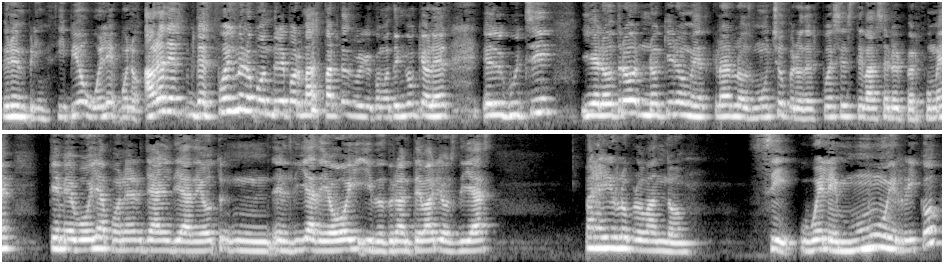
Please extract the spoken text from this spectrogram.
Pero en principio huele... Bueno, ahora después me lo pondré por más partes porque como tengo que oler el Gucci y el otro, no quiero mezclarlos mucho, pero después este va a ser el perfume que me voy a poner ya el día de, otro, mm, el día de hoy y durante varios días para irlo probando. Sí, huele muy rico.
